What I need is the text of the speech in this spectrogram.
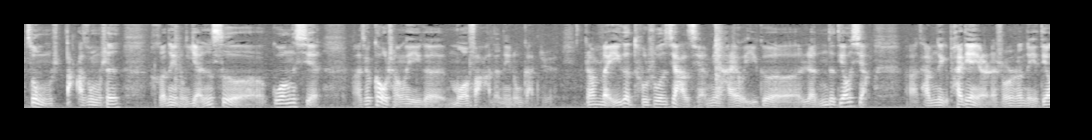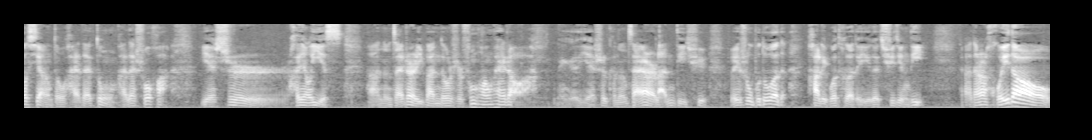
纵大纵深和那种颜色光线啊，就构成了一个魔法的那种感觉。然后每一个图书的架子前面还有一个人的雕像，啊，他们那个拍电影的时候说那些雕像都还在动，还在说话，也是很有意思啊。那么在这儿一般都是疯狂拍照啊，那个也是可能在爱尔兰地区为数不多的哈利波特的一个取景地啊。当然回到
